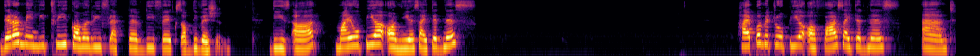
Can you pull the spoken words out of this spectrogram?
There are mainly three common refractive defects of the vision. These are myopia or nearsightedness, hypermetropia or farsightedness, and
